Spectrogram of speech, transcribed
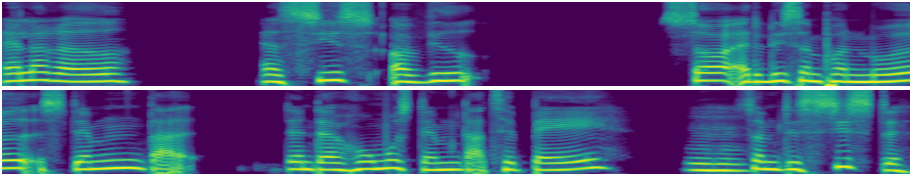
allerede er cis og hvid, så er det ligesom på en måde stemmen, der, den der homostemme, der er tilbage mm-hmm. som det sidste.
